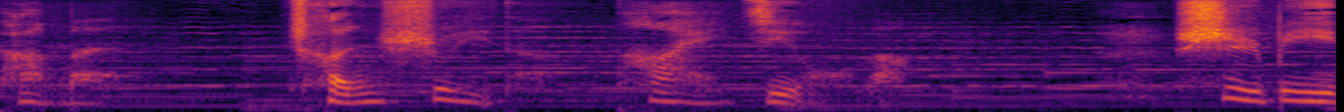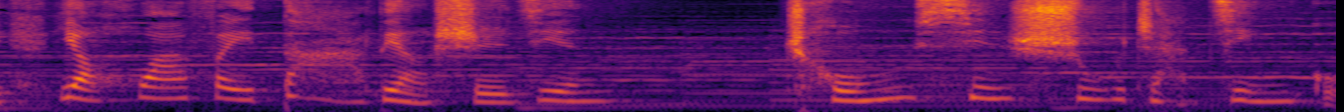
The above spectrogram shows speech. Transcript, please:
他们沉睡的太久了，势必要花费大量时间重新舒展筋骨，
